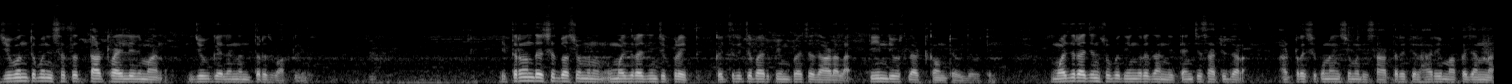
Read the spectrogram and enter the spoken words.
जिवंतपणे सतत ताट राहिलेली मान जीव गेल्यानंतरच वाकली. इतरांना दहशत बसू म्हणून उमाजीराजेंचे प्रेत कचरीच्या बाहेर पिंपळाच्या झाडाला तीन दिवस लटकावून ठेवले होते. उमाजीराजेंसोबत इंग्रजांनी त्यांचे साथीदार अठराशे एकोणऐंशीमध्ये सातारा येथील हरी माकज यांना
